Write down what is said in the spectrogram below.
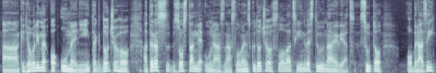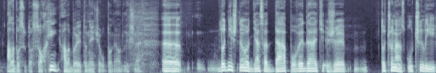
A keď hovoríme o umení, tak do čoho, a teraz zostaňme u nás na Slovensku, do čoho Slováci investujú najviac? Sú to obrazy, alebo sú to sochy, alebo je to niečo úplne odlišné? E, do dnešného dňa sa dá povedať, že to, čo nás učili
